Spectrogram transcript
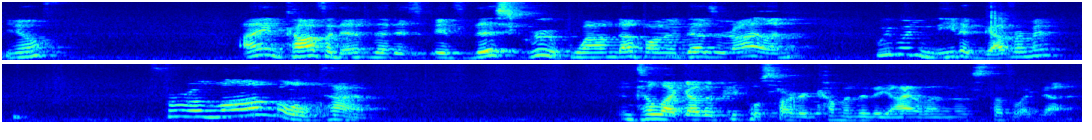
you know? I am confident that if, if this group wound up on a desert island, we wouldn't need a government for a long old time until like other people started coming to the island and stuff like that.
